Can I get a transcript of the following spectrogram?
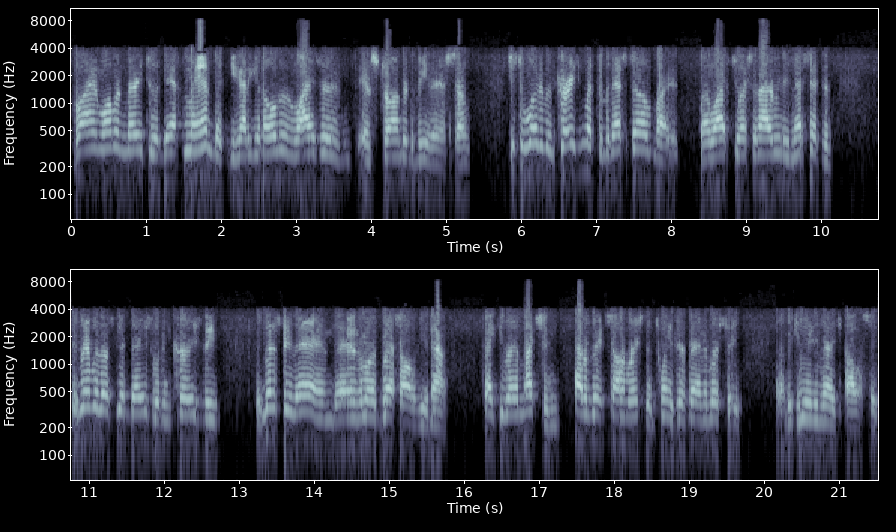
blind woman married to a deaf man, but you got to get older and wiser and, and stronger to be there. So, just a word of encouragement to Modesto. My my wife Joyce and I really miss it. And remember those good days. Would encourage the the ministry there, and, uh, and the Lord bless all of you now. Thank you very much, and have a great celebration of the 25th anniversary of the community marriage policy.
